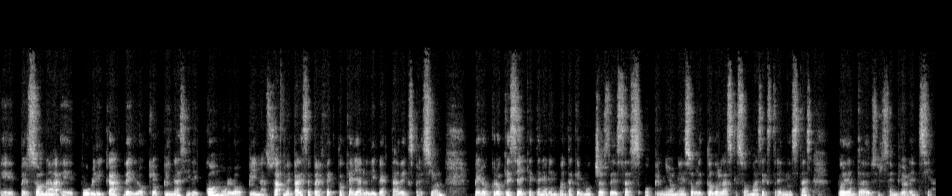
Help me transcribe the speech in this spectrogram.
eh, persona eh, pública de lo que opinas y de cómo lo opinas. O sea, me parece perfecto que haya la libertad de expresión, pero creo que sí hay que tener en cuenta que muchas de esas opiniones, sobre todo las que son más extremistas, pueden traducirse en violencia.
